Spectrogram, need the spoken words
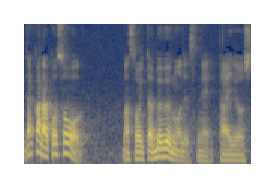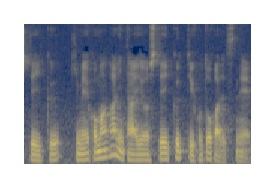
だからこそまあ、そういった部分もですね対応していくきめ細かに対応していくっていうことがですね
